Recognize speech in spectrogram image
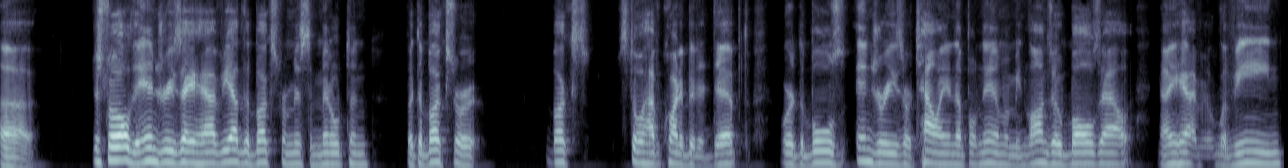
Uh, just for all the injuries they have, yeah, the Bucks were missing Middleton, but the Bucks are Bucks still have quite a bit of depth. Where the Bulls' injuries are tallying up on them. I mean, Lonzo Ball's out. Now you have LaVine,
